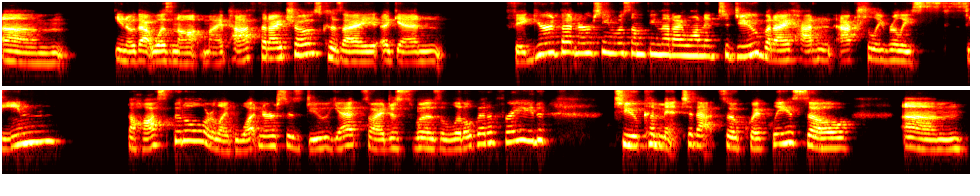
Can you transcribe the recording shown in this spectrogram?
um, you know, that was not my path that I chose because I again figured that nursing was something that I wanted to do, but I hadn't actually really seen the hospital or like what nurses do yet. So I just was a little bit afraid to commit to that so quickly. So um,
